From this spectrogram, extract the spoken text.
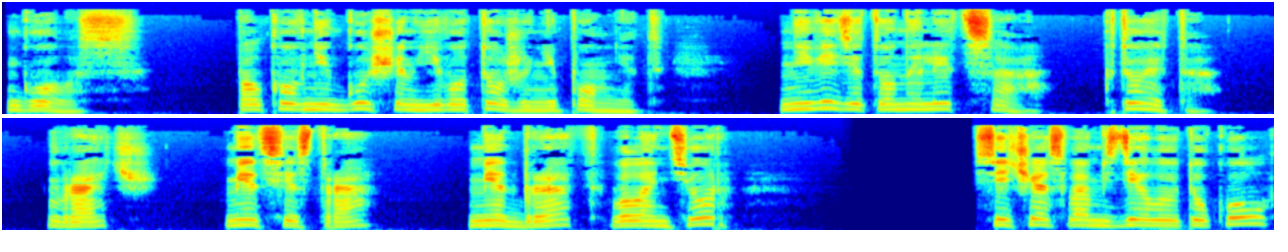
Голос. Полковник Гущин его тоже не помнит. Не видит он и лица. Кто это? Врач? Медсестра? Медбрат? Волонтер? Сейчас вам сделают укол,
